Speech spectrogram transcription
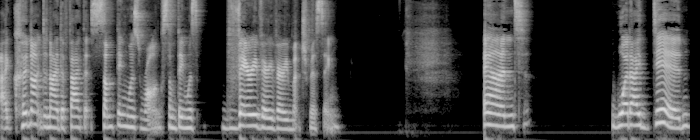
I could not deny the fact that something was wrong. Something was very, very, very much missing. And what I did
